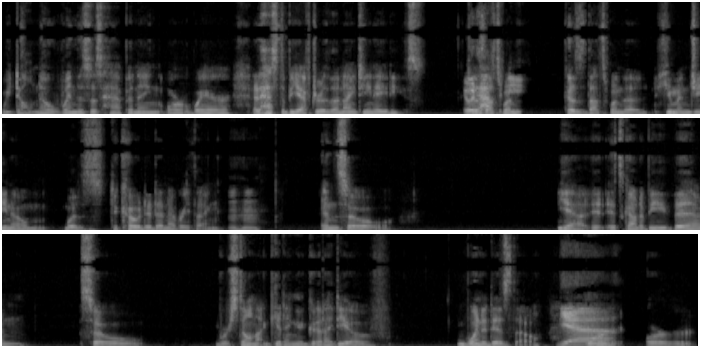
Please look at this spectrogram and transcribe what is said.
We don't know when this is happening or where. It has to be after the 1980s It would have that's to when- be. because that's when the human genome was decoded and everything. hmm And so, yeah, it, it's got to be then. So we're still not getting a good idea of when it is, though, Yeah. or or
